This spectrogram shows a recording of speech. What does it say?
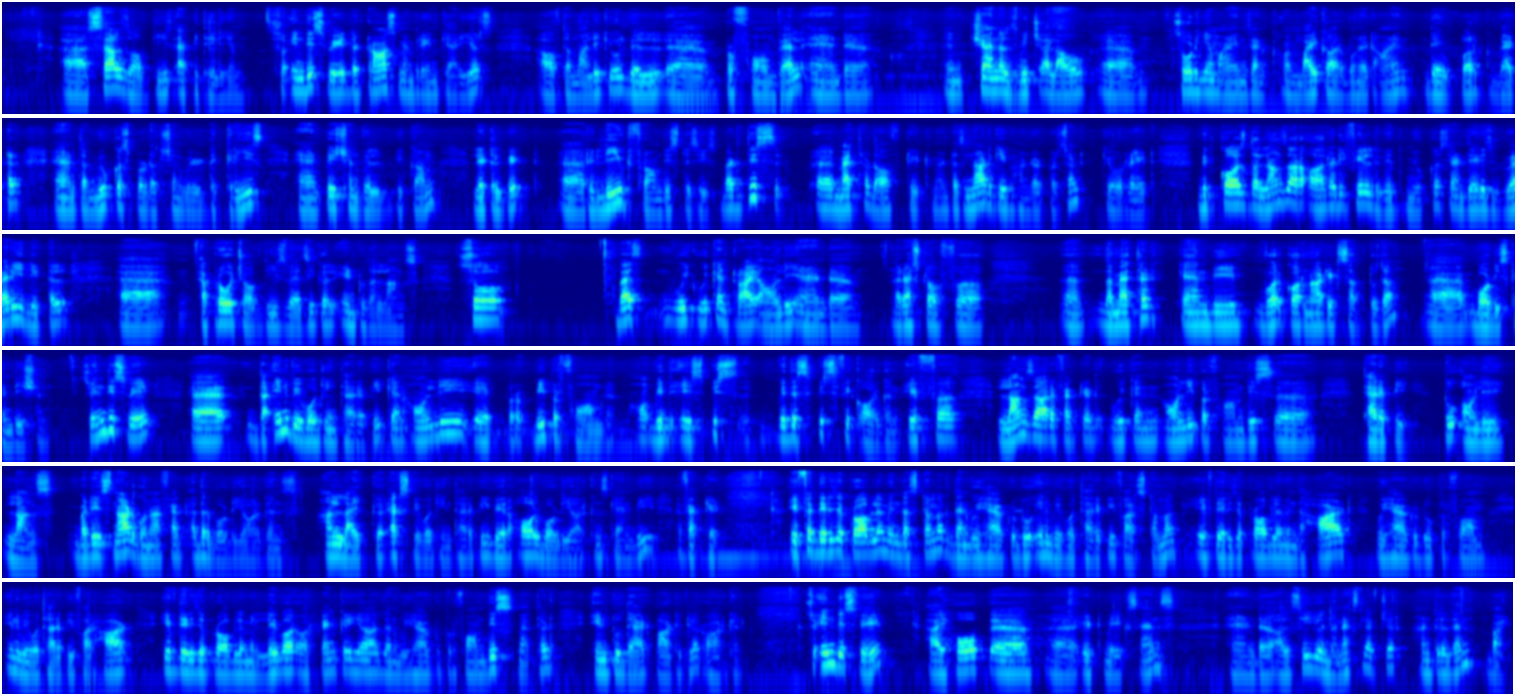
uh, cells of these epithelium. So in this way the transmembrane carriers of the molecule will uh, perform well and, uh, and channels which allow um, sodium ions and bicarbonate ion they work better and the mucus production will decrease and patient will become little bit uh, relieved from this disease but this uh, method of treatment does not give 100% cure rate because the lungs are already filled with mucus and there is very little uh, approach of these vesicle into the lungs. So but we, we can try only and uh, rest of uh, uh, the method can be work or not it's up to the uh, body's condition. So in this way uh, the in vivo gene therapy can only be performed with a with a specific organ. If lungs are affected, we can only perform this uh, therapy to only lungs, but it's not going to affect other body organs, unlike uh, ex vivo gene therapy where all body organs can be affected. If there is a problem in the stomach, then we have to do in vivo therapy for stomach. If there is a problem in the heart, we have to do perform in vivo therapy for heart. If there is a problem in liver or pancreas, then we have to perform this method into that particular organ. So in this way, I hope uh, uh, it makes sense and uh, I'll see you in the next lecture. Until then, bye.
